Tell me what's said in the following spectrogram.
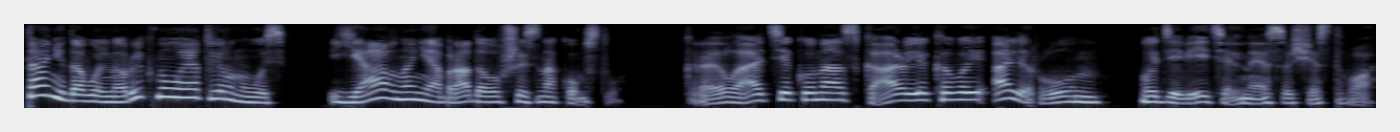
Та недовольно рыкнула и отвернулась, явно не обрадовавшись знакомству. «Крылатик у нас карликовый альрун, удивительное существо.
